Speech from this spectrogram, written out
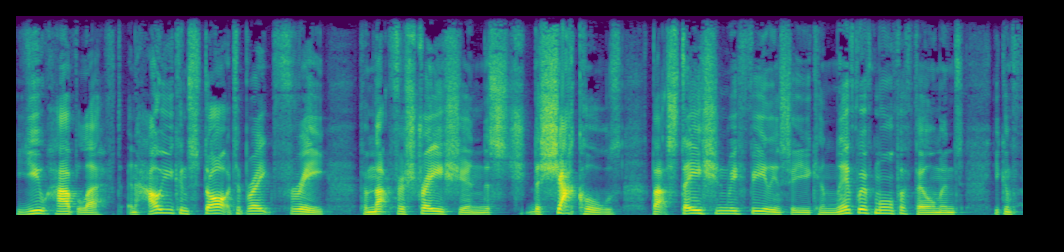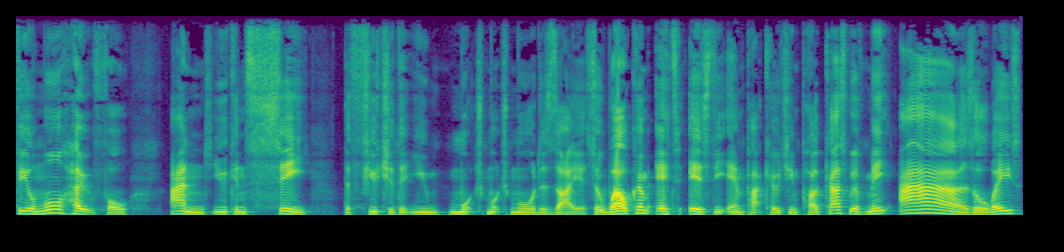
you have left and how you can start to break free from that frustration, the, the shackles, that stationary feeling, so you can live with more fulfillment, you can feel more hopeful, and you can see the future that you much, much more desire. So, welcome. It is the Impact Coaching Podcast with me, as always,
